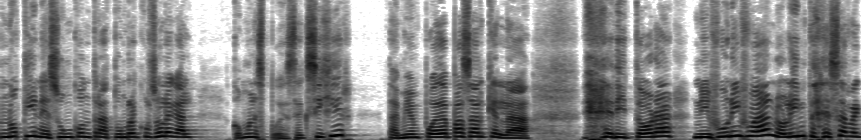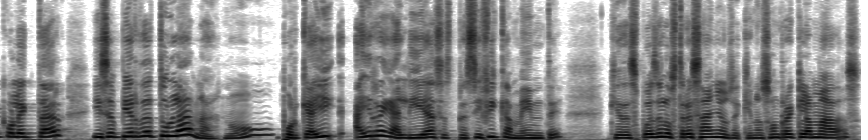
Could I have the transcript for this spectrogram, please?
no tienes un contrato, un recurso legal, ¿cómo les puedes exigir? También puede pasar que la editora ni fu ni fa no le interesa recolectar y se pierde tu lana, ¿no? Porque hay, hay regalías específicamente que después de los tres años de que no son reclamadas,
